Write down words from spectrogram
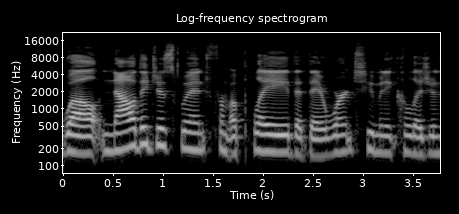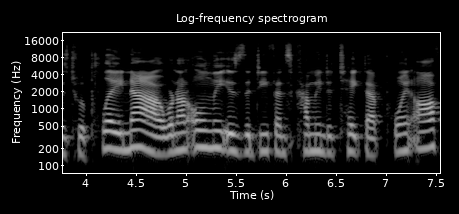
Well, now they just went from a play that there weren't too many collisions to a play now where not only is the defense coming to take that point off,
